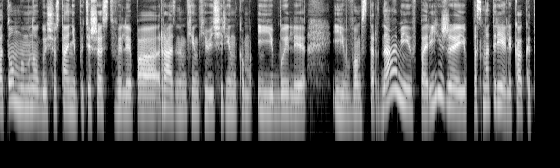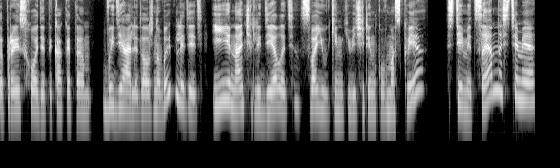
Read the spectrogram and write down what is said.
Потом мы много еще с Таней путешествовали по разным кинки-вечеринкам и были и в Амстердаме, и в Париже, и посмотрели, как это происходит и как это в идеале должно выглядеть, и начали делать свою кинки-вечеринку в Москве с теми ценностями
